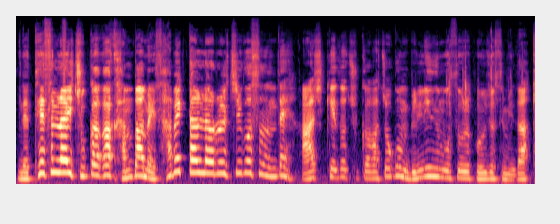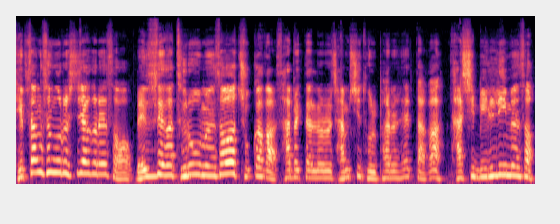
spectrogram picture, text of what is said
네, 테슬라의 주가가 간밤에 400달러를 찍었었는데 아쉽게도 주가가 조금 밀리는 모습을 보여줬습니다. 갭상승으로 시작을 해서 매수세가 들어오면서 주가가 400달러를 잠시 돌파를 했다가 다시 밀리면서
